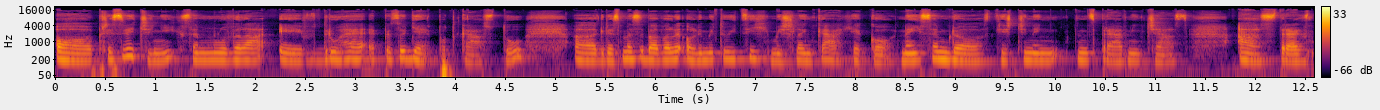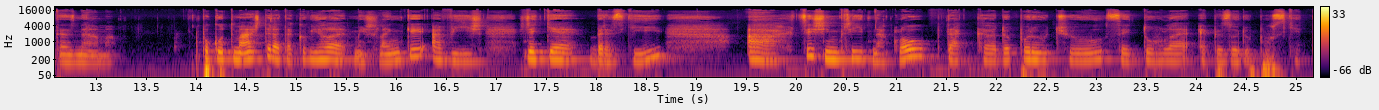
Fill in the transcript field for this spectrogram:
O přesvědčeních jsem mluvila i v druhé epizodě podcastu, eh, kde jsme se bavili o limitujících myšlenkách jako nejsem dost, ještě není ten správný čas a strach z neznáma. Pokud máš teda takovéhle myšlenky a víš, že tě brzdí a chceš jim přijít na kloup, tak doporučuji si tuhle epizodu pustit.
